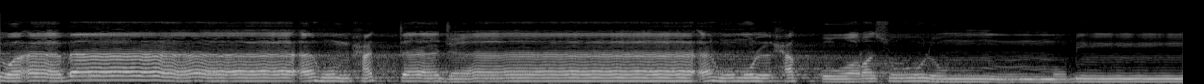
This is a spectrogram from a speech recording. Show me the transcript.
وآباءهم حتى جاءهم الحق ورسول مبين.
